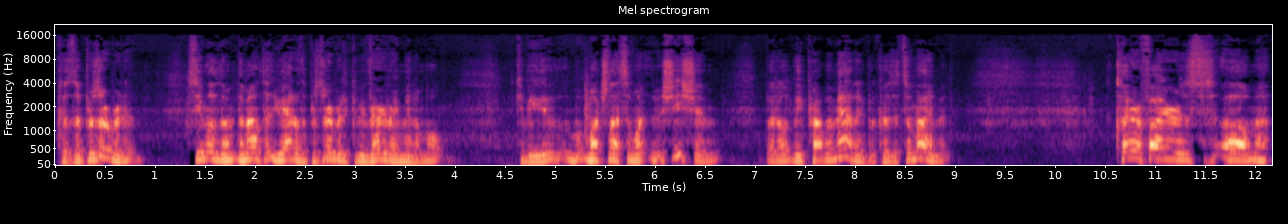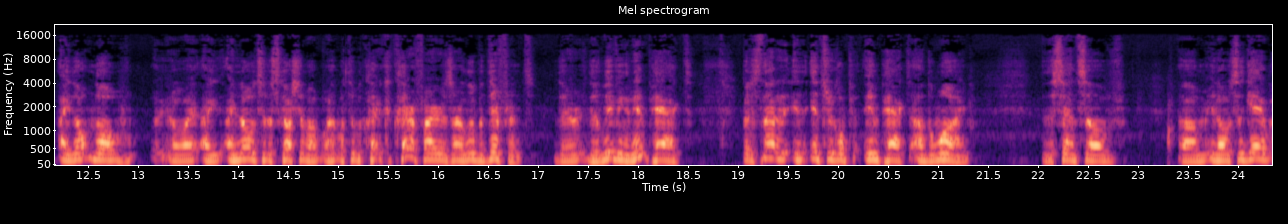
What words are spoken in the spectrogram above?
because the preservative. Even the, the, amount that you add of the preservative can be very, very minimal. It can be much less than what shishim, but it'll be problematic because it's a maimed. Clarifiers, um, I don't know. You know, I, I know it's a discussion about what, what the clarifiers are a little bit different. They're they're leaving an impact, but it's not an integral impact on the wine, in the sense of um, you know, it's again.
